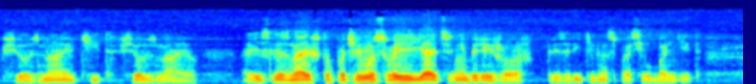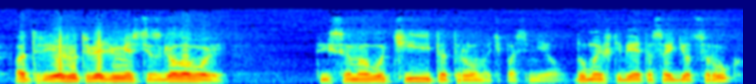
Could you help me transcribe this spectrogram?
«Все знаю, Тит, все знаю. А если знаешь, то почему свои яйца не бережешь?» — презрительно спросил бандит. «Отрежут ведь вместе с головой». «Ты самого Тита тронуть посмел. Думаешь, тебе это сойдет с рук?»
